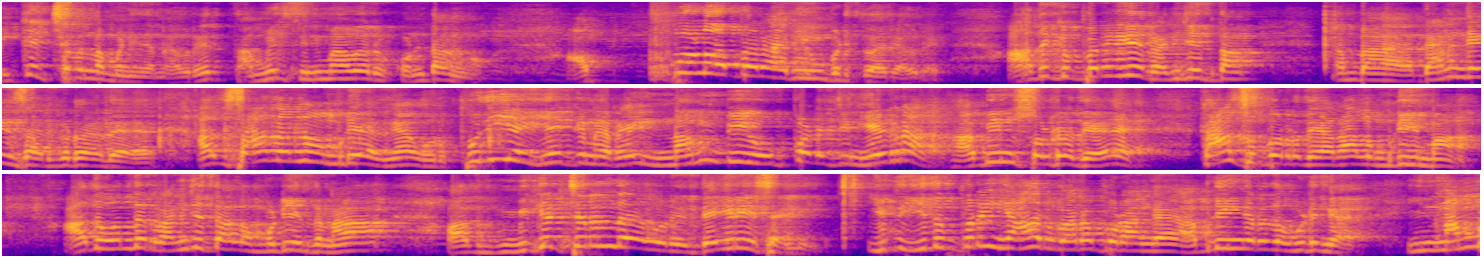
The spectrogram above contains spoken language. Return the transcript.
மிகச்சிறந்த மனிதன் அவர். தமிழ் சினிமாவை அவர் கொண்டாடணும். அவ்வளோ பேர் அறிமுகப்படுத்துவார் அவர். அதுக்கு பிறகு ரஞ்சித் தான். நம்ம தனஞ்சய் சார் கூட அதை அது சாதாரணமாக முடியாதுங்க. ஒரு புதிய இயக்குனரை நம்பி ஒப்படைச்சு எடுறா அப்படின்னு சொல்கிறது காசு போடுறது யாரால முடியுமா? அது வந்து ரஞ்சித்தால முடியுதுன்னா அது மிகச்சிறந்த ஒரு தைரியசாலி. இது இது பிறகு யார் வர அப்படிங்கிறத விடுங்க. நம்ம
